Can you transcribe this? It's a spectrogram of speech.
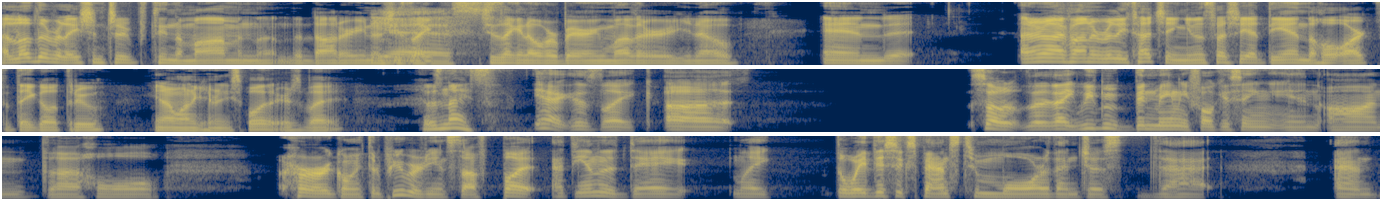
I love the relationship between the mom and the, the daughter. You know, she's like she's like an overbearing mother. You know, and uh, I don't know. I found it really touching. You know, especially at the end, the whole arc that they go through. You know, I don't want to give any spoilers, but it was nice. Yeah, because like uh, so like we've been- been mainly focusing in on the whole her going through puberty and stuff, but at the end of the day, like the way this expands to more than just that, and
